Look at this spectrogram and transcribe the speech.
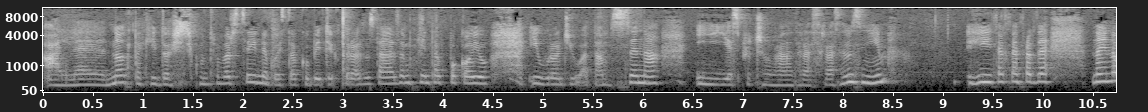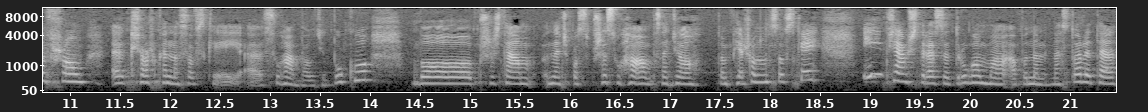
ale no taki dość kontrowersyjny, bo jest to o kobiecie, która została zamknięta w pokoju i urodziła tam syna i jest przetrzymywana teraz razem z nim. I tak naprawdę najnowszą e, książkę Nosowskiej e, słuchałam w audiobooku, bo przeczytałam, znaczy przesłuchałam ostatnio tą pierwszą Nosowskiej i wzięłam się teraz za drugą, mam abonament na Storytel,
